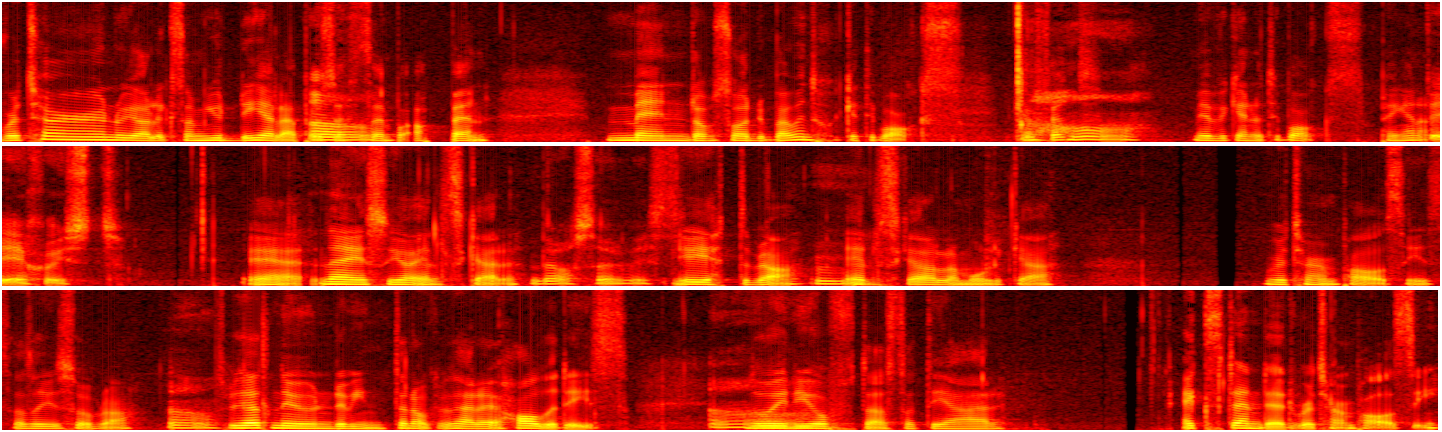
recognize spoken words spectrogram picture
return och jag liksom gjorde hela processen på appen. Men de sa du behöver inte skicka tillbaks kaffet. Men jag fick ändå tillbaks pengarna. det är schysst. Eh, nej, så jag älskar. Bra service. Det är jättebra. Mm. Jag älskar alla de olika return policies. Alltså det är så bra. Ja. Speciellt nu under vintern och så här är holidays. Då är det ju Ah. oftast att det är extended return policy.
